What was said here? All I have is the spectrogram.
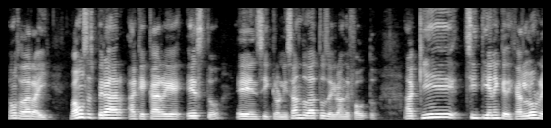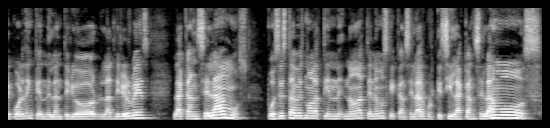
Vamos a dar ahí. Vamos a esperar a que cargue esto en sincronizando datos de Grande Foto. Aquí sí tienen que dejarlo. Recuerden que en el anterior, la anterior vez la cancelamos. Pues esta vez no la, tiene, no la tenemos que cancelar porque si la cancelamos...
